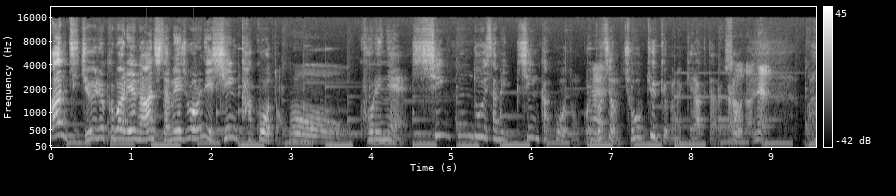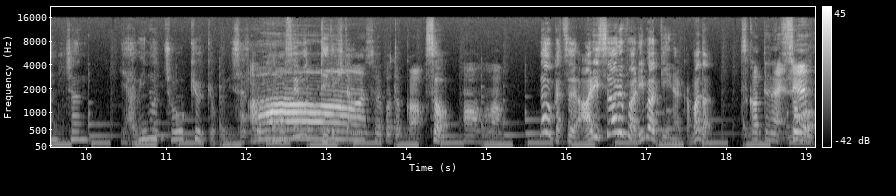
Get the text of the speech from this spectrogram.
アンチ重力バリアのアンチダメージボールに新加工トン。これね新近藤勇新加工トンこれどちらも超究極のキャラクターだから、そうだね。ワンチャン闇の超究極にさせる可能性も出てきたああ、そういうことか。そうなおかつアリス・アルファリバティなんかまだ、使ってないよね。そう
